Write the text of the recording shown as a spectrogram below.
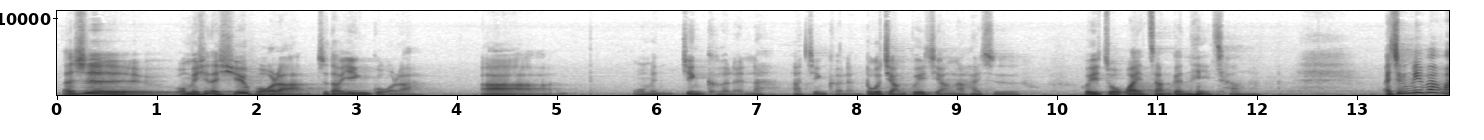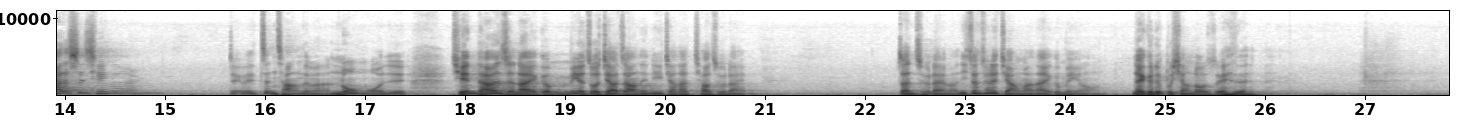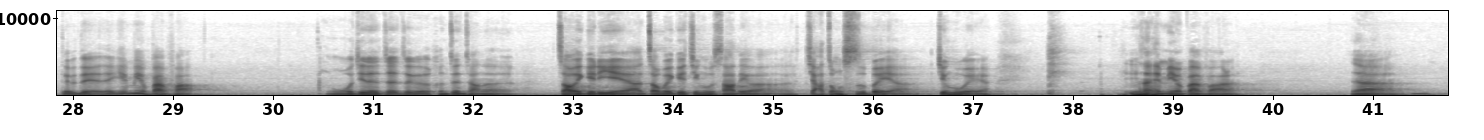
但是我们现在学佛啦，知道因果啦，啊，我们尽可能呐，啊，尽可能。不过讲归讲了，还是会做外账跟内账啊。哎，这个没有办法的事情啊，对不对？正常的嘛，normal。这前台湾省哪一个没有做假账的？你叫他跳出来，站出来嘛？你站出来讲嘛？哪一个没有？哪个都不想漏税的，对不对？也没有办法。我觉得这这个很正常的，招委给你也啊，招委给金户杀掉啊，加重十倍啊，金户委啊，那也没有办法了，啊，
